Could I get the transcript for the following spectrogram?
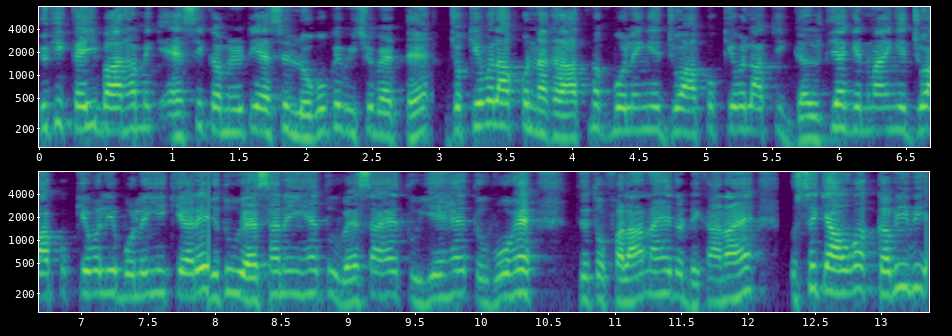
क्योंकि कई बार हम एक ऐसी कम्युनिटी ऐसे लोगों के बीच में बैठते हैं, जो केवल आपको नकारात्मक बोलेंगे, जो आपको केवल आपकी गलतियाँ गिनवाएँगे, जो आपको केवल ये बोलेंगे कि, अरे, ये तू ऐसा नहीं है, तू वैसा है, तू ये है, तू वो है, ये तो फलाना है तो ढिकाना है। उससे क्या होगा? कभी भी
